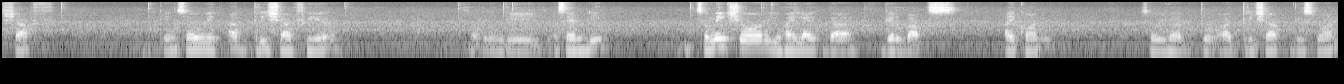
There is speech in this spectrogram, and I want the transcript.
shaft. Okay so we'll add three shaft here sorry in the assembly. So make sure you highlight the gearbox icon. So we have to add three shaft this one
